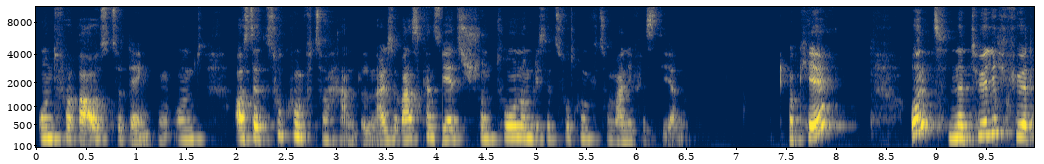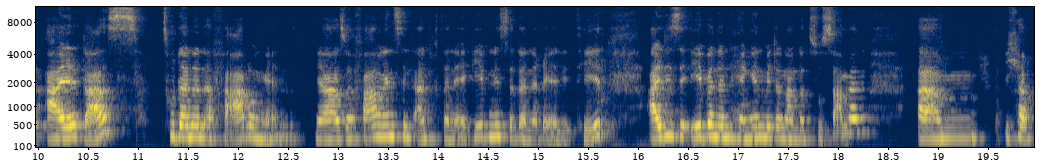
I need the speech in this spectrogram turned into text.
und vorauszudenken und aus der Zukunft zu handeln. Also was kannst du jetzt schon tun, um diese Zukunft zu manifestieren? Okay? Und natürlich führt all das zu deinen Erfahrungen. Ja, also Erfahrungen sind einfach deine Ergebnisse, deine Realität. All diese Ebenen hängen miteinander zusammen. Ähm, ich habe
